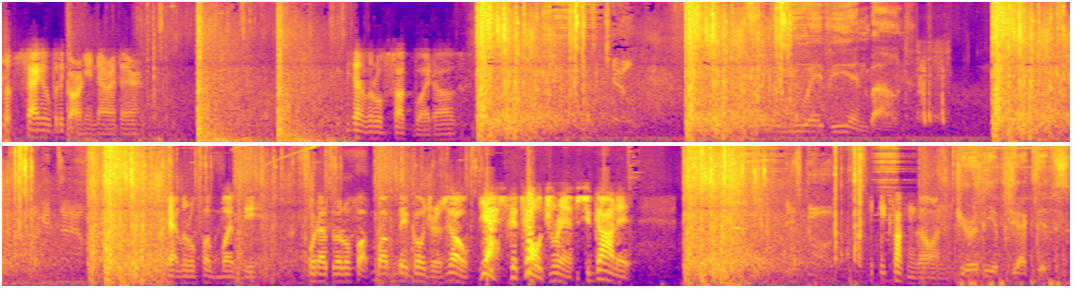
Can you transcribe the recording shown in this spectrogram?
Look, look, faggot with the guardian down right there. He's that little fuckboy, dog. UAV inbound. That little fuck buddy. Pull that little fuck buddy. Go drifts. Go. Yes, let's go drifts. You got it. Keep fucking going. Secure the objectives.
